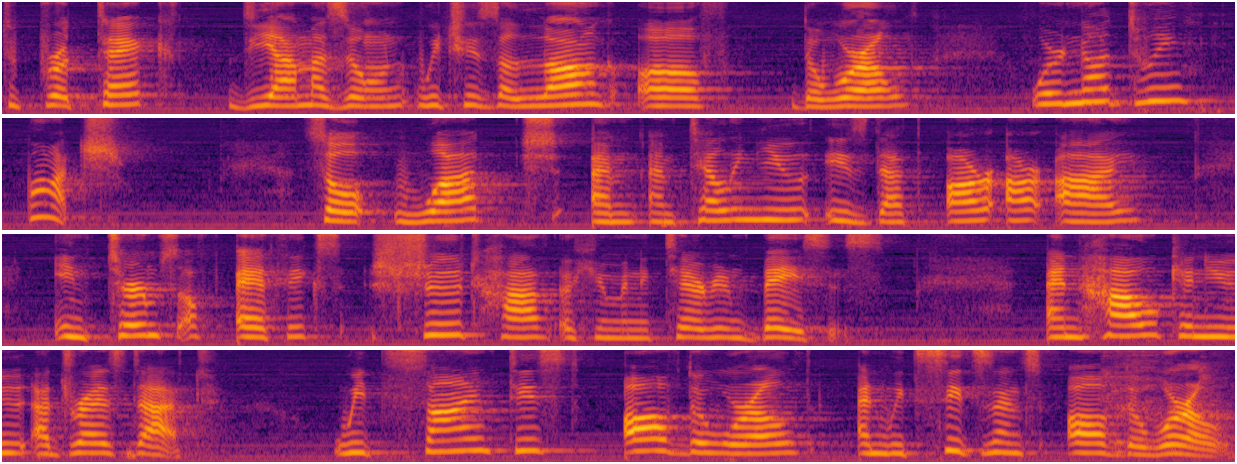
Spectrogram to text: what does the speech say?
to protect the Amazon, which is the lung of the world, we're not doing much. So what I'm, I'm telling you is that RRI, in terms of ethics, should have a humanitarian basis. And how can you address that? With scientists of the world and with citizens of the world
